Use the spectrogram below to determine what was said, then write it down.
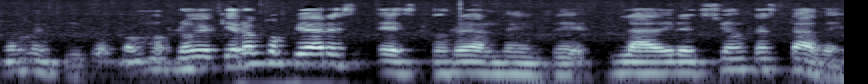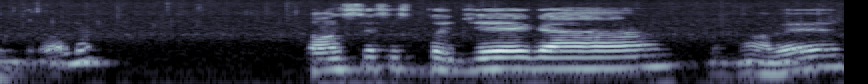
un momentito, lo que quiero copiar es esto realmente, la dirección que está dentro, ¿vale? Entonces esto llega, vamos a ver,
